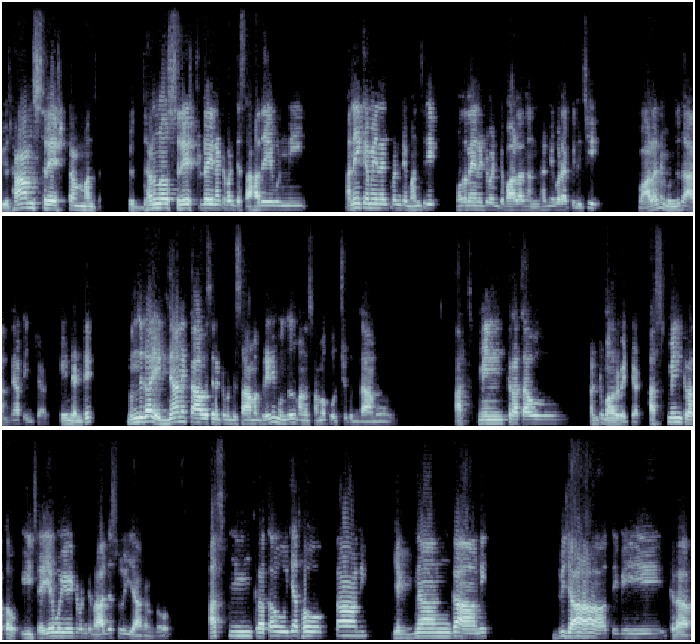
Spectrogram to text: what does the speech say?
యుధాం శ్రేష్టం మంత్రి యుద్ధంలో శ్రేష్ఠుడైనటువంటి సహదేవుణ్ణి అనేకమైనటువంటి మంత్రి మొదలైనటువంటి వాళ్ళని అందరినీ కూడా పిలిచి వాళ్ళని ముందుగా ఆజ్ఞాపించాడు. ఏంటంటే ముందుగా యజ్ఞానికి కావలసినటువంటి సామగ్రిని ముందు మనం సమకూర్చుకుందాము. అస్మిన్ క్రతౌ అంటూ మొదలుపెట్టాడు. అస్మిన్ క్రతౌ ఈ చేయబోయేటువంటి రాజసూయ యాగంలో అస్మిన్ క్రతౌ యథోక్తాని యజ్ఞాంగాని ద్విజాతిభి. ఇక్కడ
